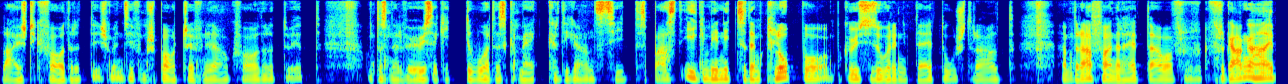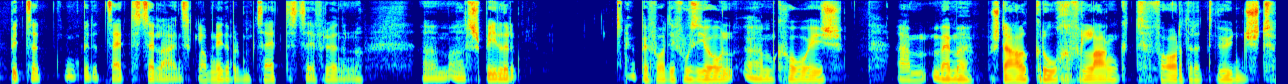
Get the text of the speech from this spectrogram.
Leistung gefordert ist, wenn sie vom Sportchef nicht auch gefordert wird. Und das Nervöse durch, das Gemecker die ganze Zeit, das passt irgendwie nicht zu dem Club, der eine gewisse Souveränität ausstrahlt. Ähm, der Raffiner hat auch eine Vergangenheit bei, Z bei der ZSC Lions, ich glaube nicht, aber beim ZSC früher noch ähm, als Spieler, bevor die Fusion ähm, gekommen ist. Ähm, wenn man Stahlgeruch verlangt, fordert, wünscht,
